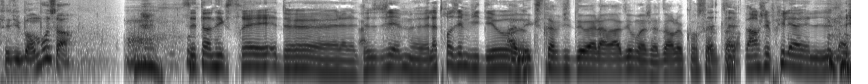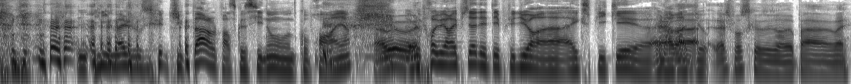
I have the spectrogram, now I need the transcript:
C'est du bambou ça? C'est un extrait de euh, la, la deuxième, euh, la troisième vidéo. Un euh, extrait vidéo à la radio, moi j'adore le concept. hein. Alors j'ai pris la- la- l'image où tu parles parce que sinon on ne comprend rien. Ah ouais, ouais. Le premier épisode était plus dur à, à expliquer euh, à la Ah bah, radio. Là je pense que j'aurais pas. Ouais.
